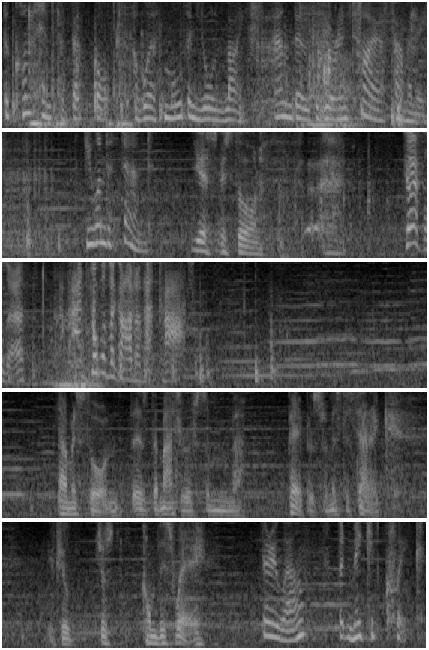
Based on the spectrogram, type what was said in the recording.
The contents of that box are worth more than your life and those of your entire family. Do you understand? Yes, Miss Thorne. Uh, careful there! And double the guard on that cart! Now, Miss Thorne, there's the matter of some uh, papers for Mr. Starrick. If you'll just come this way. Very well, but make it quick.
